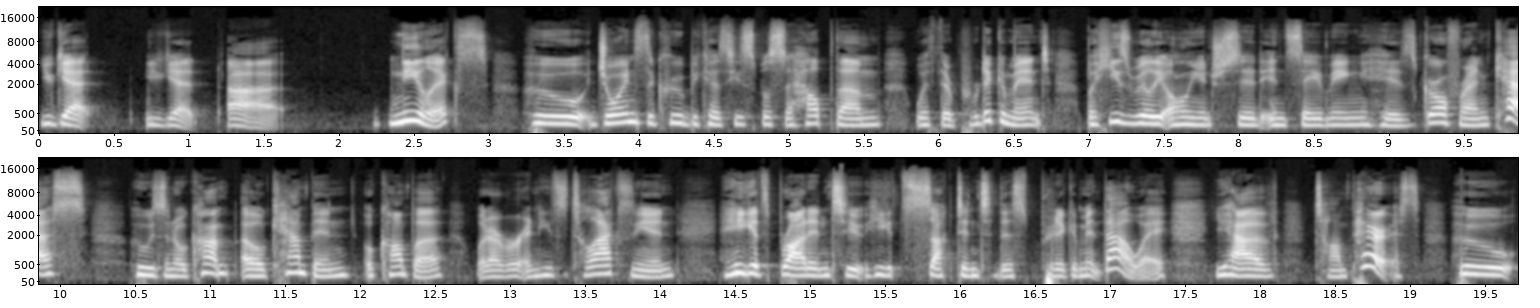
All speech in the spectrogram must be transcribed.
you get you get uh, Neelix, who joins the crew because he's supposed to help them with their predicament, but he's really only interested in saving his girlfriend Kes, who's an Ocamp- Ocampan, Ocampa, whatever, and he's a Talaxian, and he gets brought into, he gets sucked into this predicament that way. You have Tom Paris, who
